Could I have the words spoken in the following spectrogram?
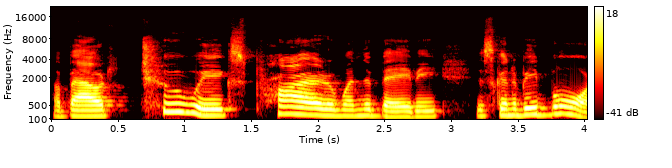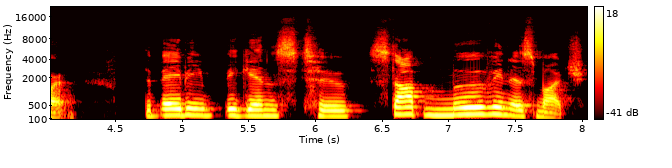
about two weeks prior to when the baby is going to be born the baby begins to stop moving as much.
